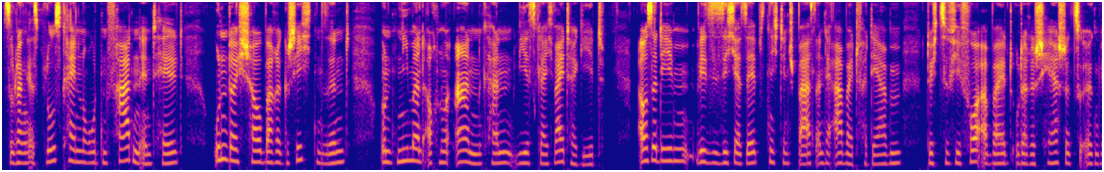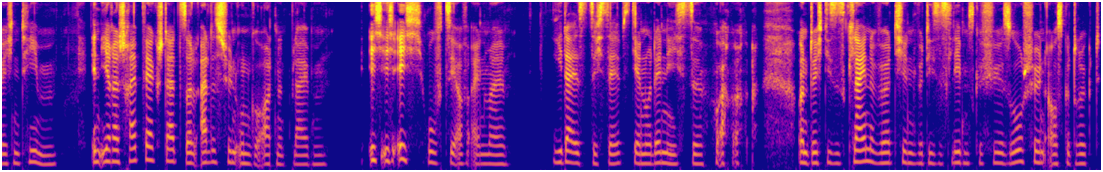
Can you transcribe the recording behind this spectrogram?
solange es bloß keinen roten Faden enthält, undurchschaubare Geschichten sind und niemand auch nur ahnen kann, wie es gleich weitergeht. Außerdem will sie sich ja selbst nicht den Spaß an der Arbeit verderben durch zu viel Vorarbeit oder Recherche zu irgendwelchen Themen. In ihrer Schreibwerkstatt soll alles schön ungeordnet bleiben. Ich, ich, ich, ruft sie auf einmal. Jeder ist sich selbst ja nur der Nächste. Und durch dieses kleine Wörtchen wird dieses Lebensgefühl so schön ausgedrückt.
